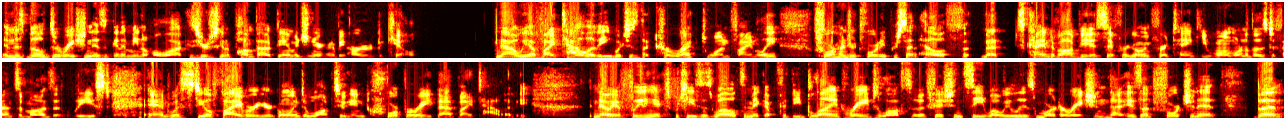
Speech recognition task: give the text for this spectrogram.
In this build, duration isn't going to mean a whole lot because you're just going to pump out damage and you're going to be harder to kill. Now we have Vitality, which is the correct one finally. 440% health. That's kind of obvious. If we're going for a tank, you want one of those defensive mods at least. And with Steel Fiber, you're going to want to incorporate that Vitality. Now we have fleeting expertise as well to make up for the blind rage loss of efficiency while we lose more duration. That is unfortunate, but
